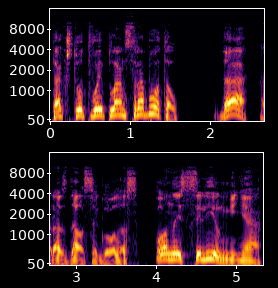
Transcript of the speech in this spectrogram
так что твой план сработал». «Да», — раздался голос, — «он исцелил меня».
